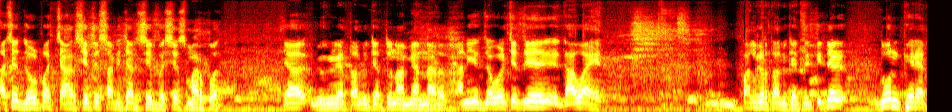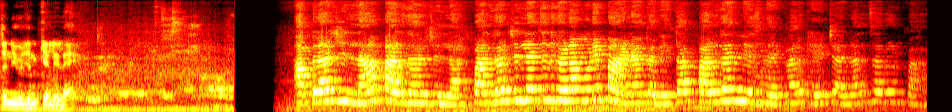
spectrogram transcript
असे जवळपास चारशे ते साडेचारशे बसेसमार्फत या वेगवेगळ्या तालुक्यातून आम्ही आणणार आहोत. आणि जवळचे जे गावं आहेत पालघर तालुक्याचे तिथे दोन फेऱ्याचं नियोजन केलेलं आहे. आपला जिल्हा पालघर जिल्हा. पालघर जिल्ह्यातील घडामोडी पाहण्याकरिता पालघर न्यूज नेटवर्क हे चॅनल जरूर पहा.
